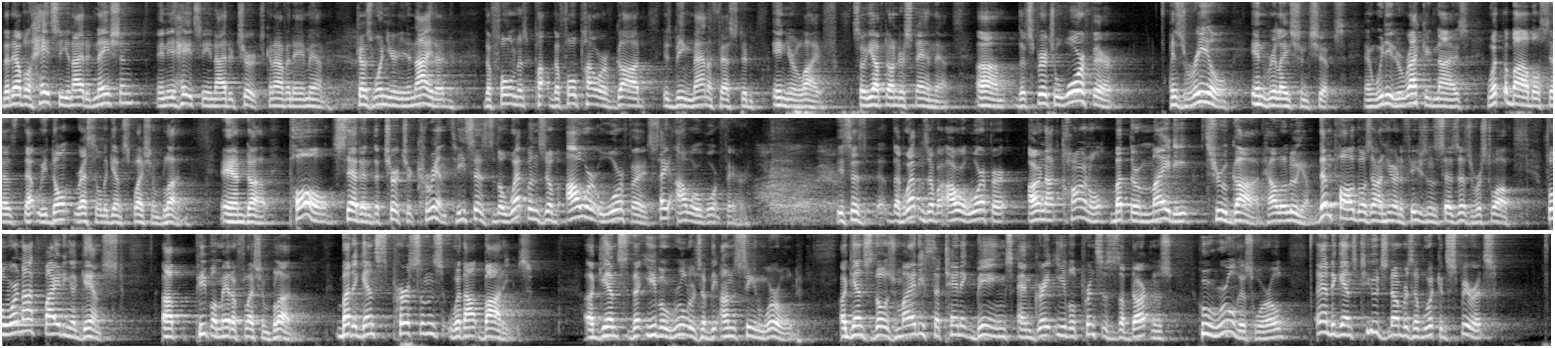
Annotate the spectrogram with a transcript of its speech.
the devil hates a united nation, and he hates a united church. Can I have an amen? Because when you're united, the fullness, the full power of God is being manifested in your life. So you have to understand that. Um, the spiritual warfare is real in relationships. And we need to recognize what the Bible says that we don't wrestle against flesh and blood. And uh, Paul said in the church at Corinth, he says, the weapons of our warfare, say our warfare. Our warfare. He says, the weapons of our warfare are not carnal, but they're mighty through God. Hallelujah. Then Paul goes on here in Ephesians and says this, verse 12 For we're not fighting against uh, people made of flesh and blood, but against persons without bodies, against the evil rulers of the unseen world, against those mighty satanic beings and great evil princesses of darkness who rule this world, and against huge numbers of wicked spirits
